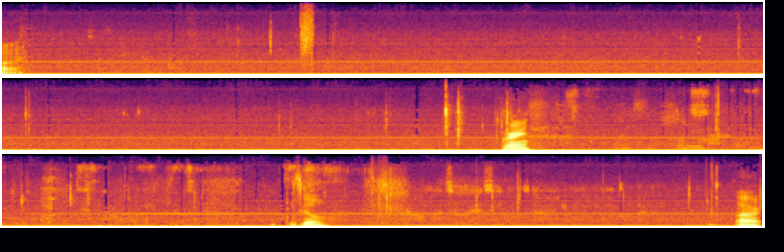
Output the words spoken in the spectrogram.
Alright. Green. Let's go. Alright.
